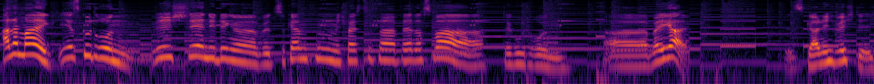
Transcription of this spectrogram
Hallo Mike, hier ist Gudrun. Wie stehen die Dinge? Willst du kämpfen? Ich weiß nicht mal, wer das war, der Gudrun. Aber egal. Ist gar nicht wichtig.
